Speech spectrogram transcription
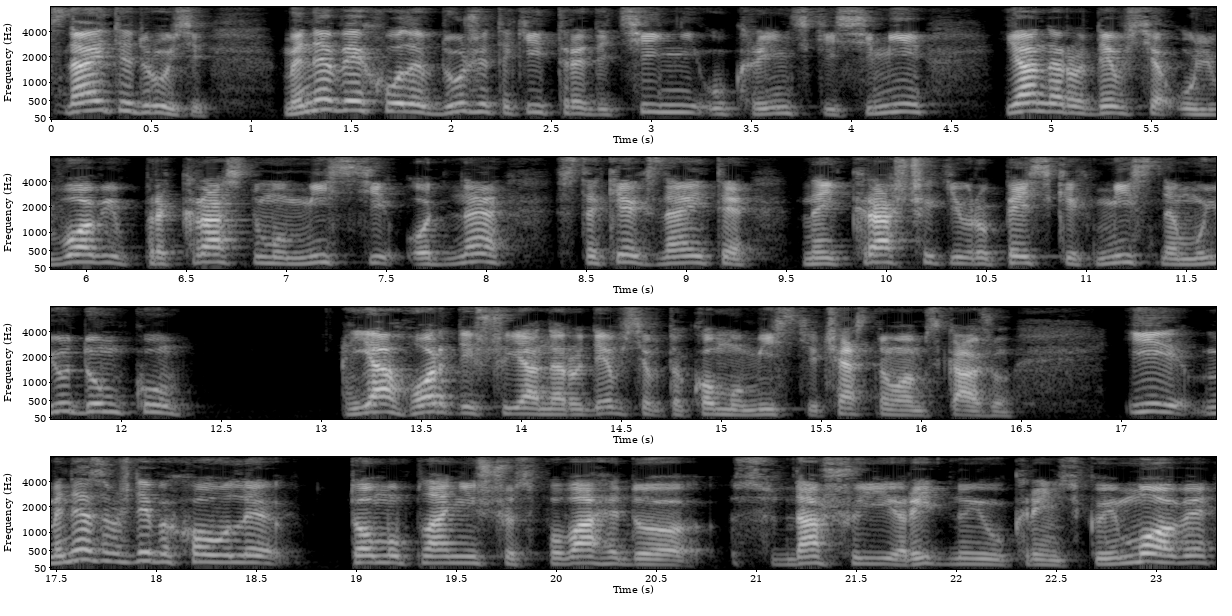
Знаєте, друзі, мене виховали в дуже такій традиційній українській сім'ї. Я народився у Львові в прекрасному місті, одне з таких, знаєте, найкращих європейських міст, на мою думку. Я гордий, що я народився в такому місті, чесно вам скажу. І мене завжди виховували в тому плані, що з поваги до нашої рідної української мови,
